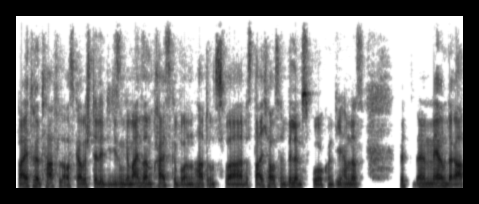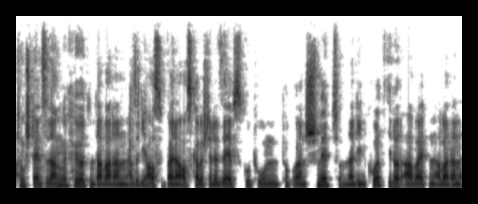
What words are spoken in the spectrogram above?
weitere Tafelausgabestelle, die diesen gemeinsamen Preis gewonnen hat, und zwar das Deichhaus in Wilhelmsburg. Und die haben das mit äh, mehreren Beratungsstellen zusammengeführt und da war dann also die Aus bei der Ausgabestelle selbst Gutun Topran Schmidt und Nadine Kurz, die dort arbeiten, aber dann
